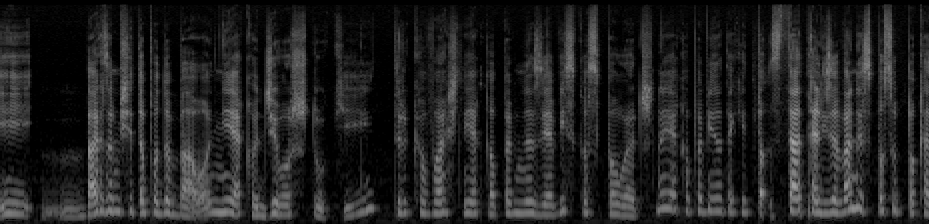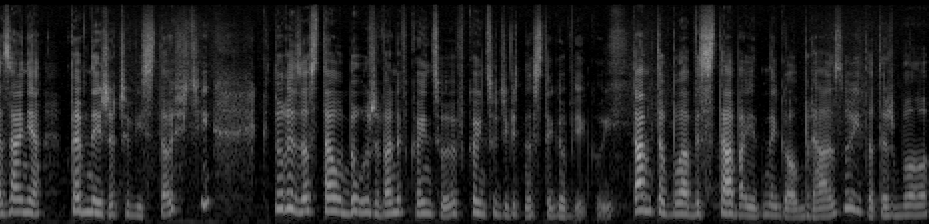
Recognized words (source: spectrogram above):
I bardzo mi się to podobało, nie jako dzieło sztuki, tylko właśnie jako pewne zjawisko społeczne, jako pewien taki steatralizowany sposób pokazania pewnej rzeczywistości, który został, był używany w końcu, w końcu XIX wieku. I tam to była wystawa jednego obrazu i to też było,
